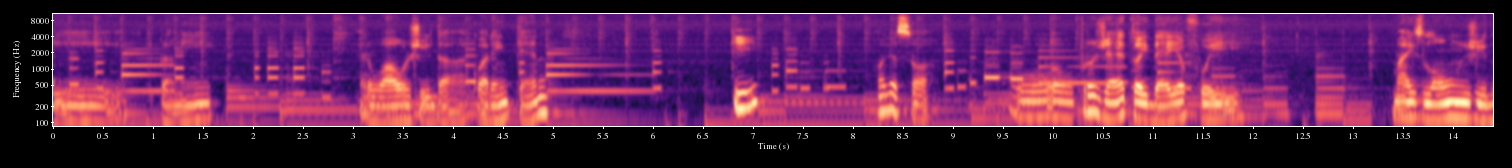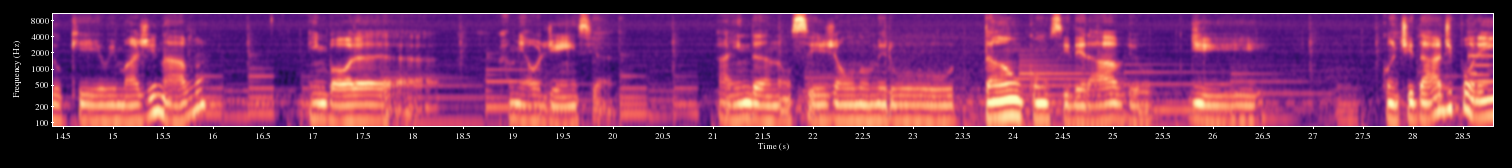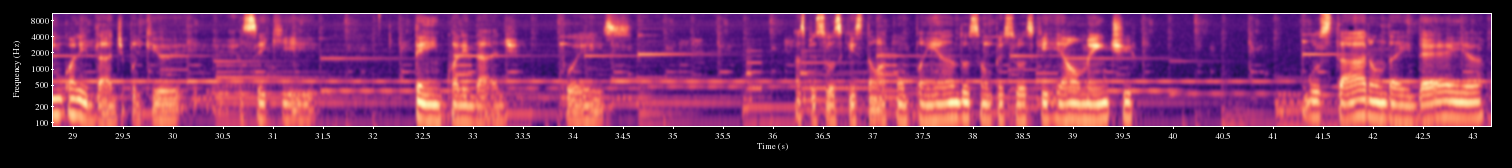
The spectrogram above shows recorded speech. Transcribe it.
e para mim era o auge da quarentena. E olha só o, o projeto, a ideia foi mais longe do que eu imaginava, embora a minha audiência ainda não seja um número tão considerável de quantidade, porém qualidade, porque eu, eu sei que tem qualidade, pois as pessoas que estão acompanhando são pessoas que realmente gostaram da ideia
